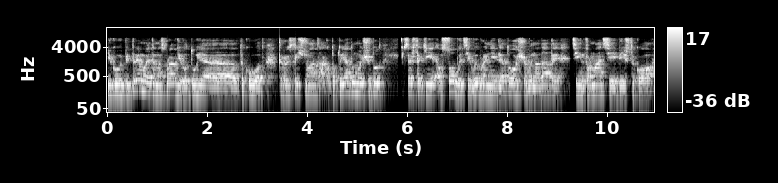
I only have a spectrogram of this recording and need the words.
яку ви підтримуєте, насправді готує е, таку от терористичну атаку. Тобто, я думаю, що тут все ж таки особи ці вибрані для того, щоб надати цій інформації більш такого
